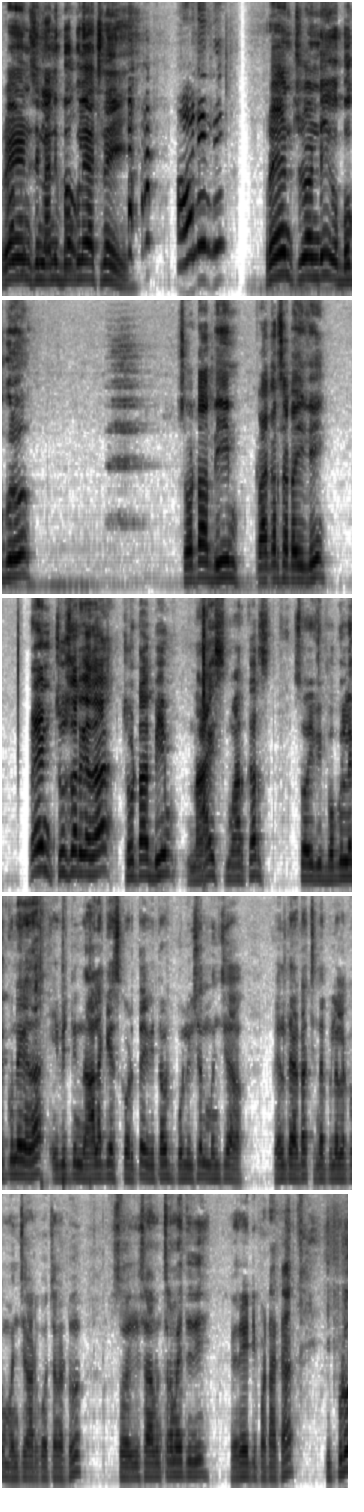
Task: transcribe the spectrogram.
ఫ్రెండ్స్ ఇందులో అన్ని బొగ్గులే వచ్చినాయి. అవునండి. ఫ్రెండ్స్ చూడండి ఇగో బొగ్గులు. చోటా భీమ్ క్రాకర్స్ అట ఇవి. ఫ్రెండ్స్ చూసారు కదా? Chhota Bheem nice markers so ఇవి బొగ్గులు లెక్కున్నాయి కదా వీటిని నాలకేసి కొడితే వితౌట్ పొల్యూషన్ మంచిగా వెళ్తాయట చిన్నపిల్లలకు మంచిగా ఆడుకోవచ్చు అన్నట్టు. సో ఈ సంవత్సరం అయితే ఇది వెరైటీ పటాక. ఇప్పుడు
